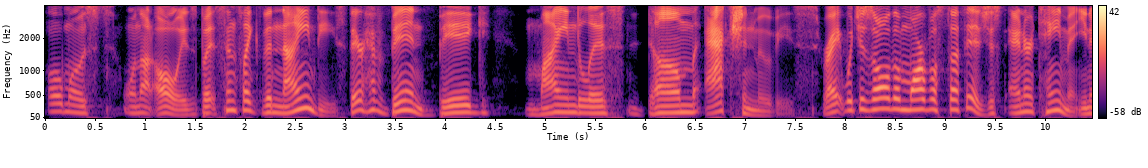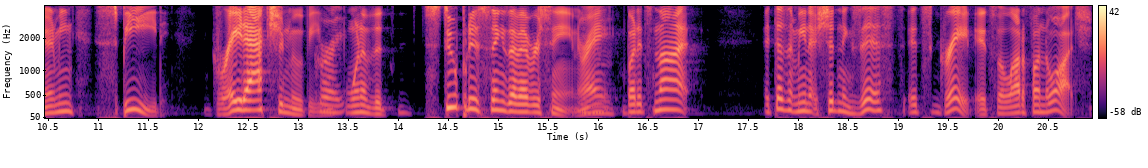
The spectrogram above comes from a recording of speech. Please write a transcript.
almost well not always but since like the 90s there have been big mindless dumb action movies right? Which is all the marvel stuff is just entertainment you know what i mean? Speed great action movie Great. one of the stupidest things i've ever seen right? But it's not it doesn't mean it shouldn't exist. It's great. It's a lot of fun to watch.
